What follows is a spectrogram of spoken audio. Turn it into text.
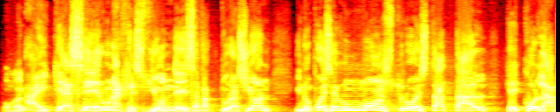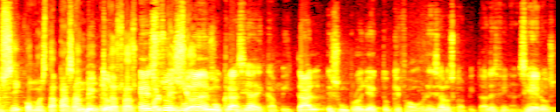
Póngalo. Hay que hacer una gestión de esa facturación y no puede ser un monstruo estatal que colapse como está pasando en Víctor, otras cosas con esto es una democracia de capital, es un proyecto que favorece a los capitales financieros.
